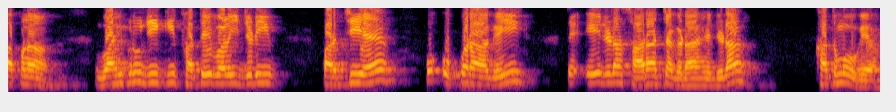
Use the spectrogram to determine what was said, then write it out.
ਆਪਣਾ ਵਾਹਿਗੁਰੂ ਜੀ ਕੀ ਫਤਿਹ ਵਾਲੀ ਜਿਹੜੀ ਪਰਚੀ ਹੈ, ਉਹ ਉੱਪਰ ਆ ਗਈ ਤੇ ਇਹ ਜਿਹੜਾ ਸਾਰਾ ਝਗੜਾ ਹੈ, ਜਿਹੜਾ ਖਤਮ ਹੋ ਗਿਆ।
